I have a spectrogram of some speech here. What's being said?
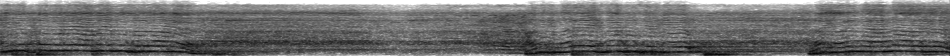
திருப்ப அமைன்னு சொல்லுவாங்க. அதுக்கு நிறைய எக்ஸாம்பிள்ஸ் இருக்கு. அறிஞர் அண்ணா அவர்கள்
